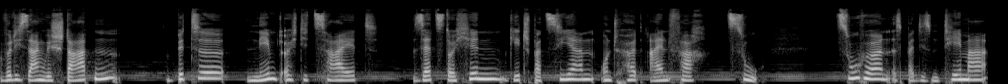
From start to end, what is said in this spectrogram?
würde ich sagen, wir starten. Bitte nehmt euch die Zeit, setzt euch hin, geht spazieren und hört einfach zu. Zuhören ist bei diesem Thema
